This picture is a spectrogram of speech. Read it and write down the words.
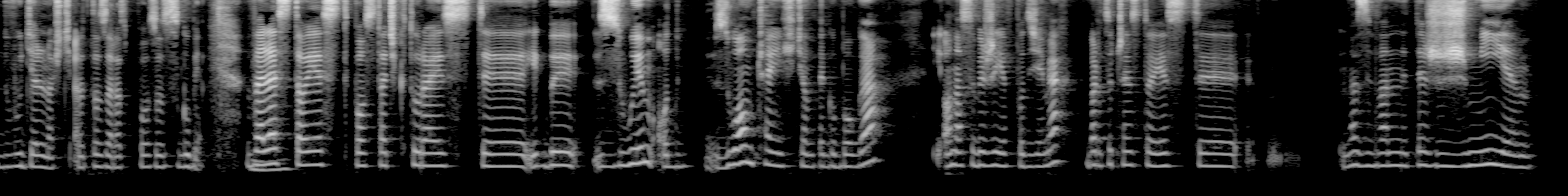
dwudzielności, ale to zaraz po zgubię. Weles mhm. to jest postać, która jest jakby złym, od, złą częścią tego Boga i ona sobie żyje w podziemiach. Bardzo często jest y, nazywany też żmijem.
